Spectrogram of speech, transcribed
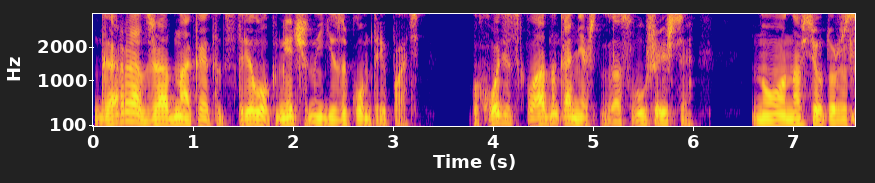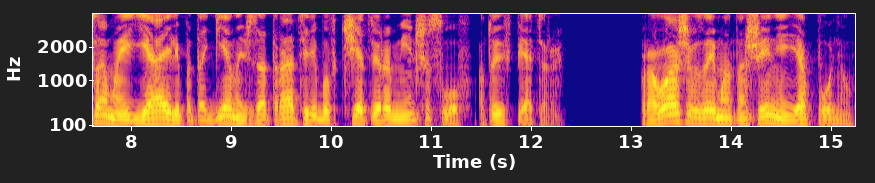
Гораздо же, однако, этот стрелок меченый языком трепать. Выходит складно, конечно, заслушаешься. Но на все то же самое я или Патогеныч затратили бы в четверо меньше слов, а то и в пятеро. Про ваши взаимоотношения я понял.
